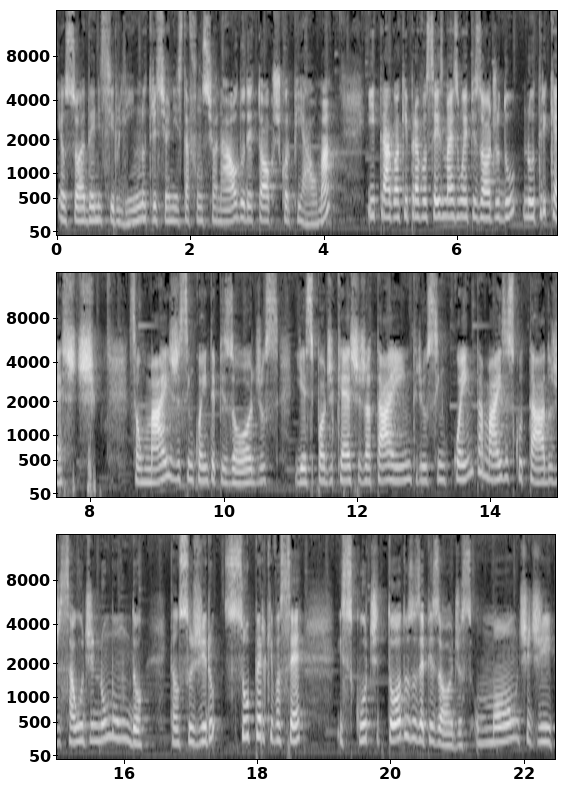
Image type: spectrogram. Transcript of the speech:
eu sou a Dani Cirulim, nutricionista funcional do Detox Corpo e Alma, e trago aqui para vocês mais um episódio do NutriCast. São mais de 50 episódios e esse podcast já está entre os 50 mais escutados de saúde no mundo. Então sugiro super que você escute todos os episódios, um monte de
